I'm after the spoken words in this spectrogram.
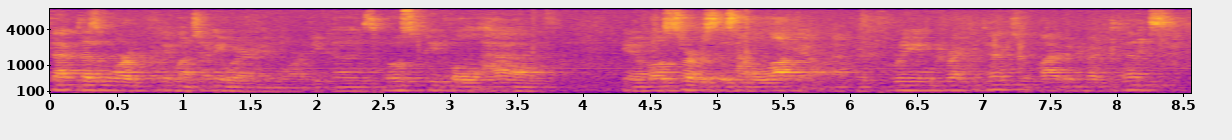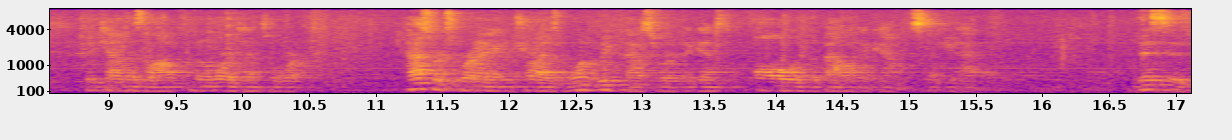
That doesn't work pretty much anywhere anymore because most people have, you know, most services have a lockout. Three incorrect attempts or five incorrect attempts, the account is locked, no more attempts will work. Password spraying tries one weak password against all of the valid accounts that you have. This is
